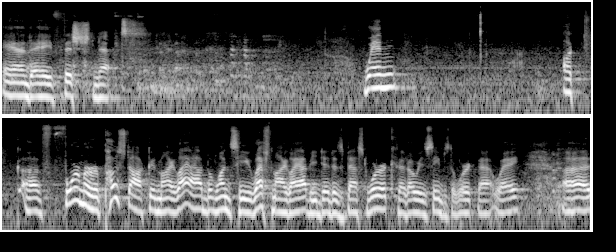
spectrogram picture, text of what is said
and a fish net. When a, a former postdoc in my lab, once he left my lab, he did his best work. That always seems to work that way. Uh,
